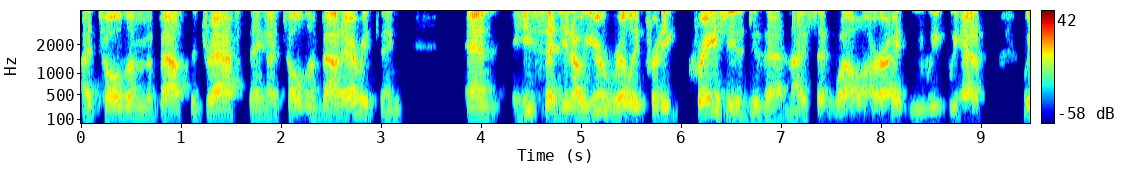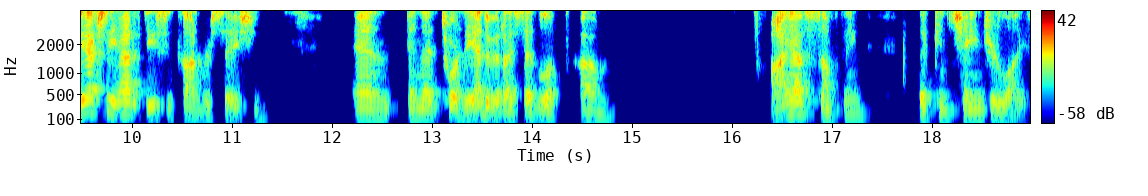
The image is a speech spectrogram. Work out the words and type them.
I told him about the draft thing. I told him about everything. And he said, you know, you're really pretty crazy to do that. And I said, well, all right. And we, we had a, we actually had a decent conversation. And, and then toward the end of it, I said, look, um, I have something that can change your life.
